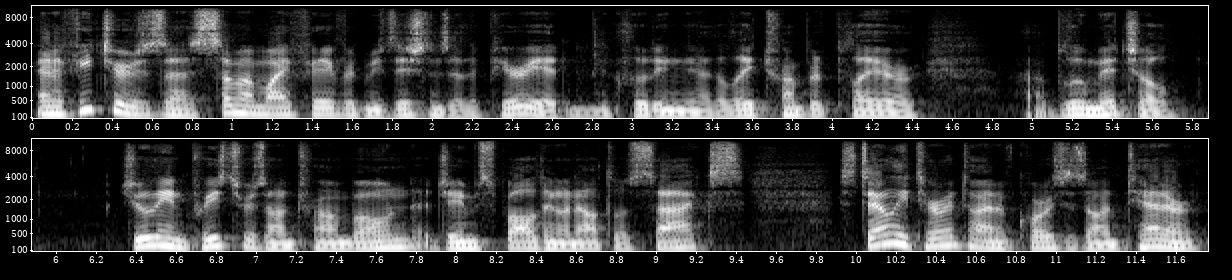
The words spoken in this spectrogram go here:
And it features uh, some of my favorite musicians of the period, including uh, the late trumpet player uh, Blue Mitchell, Julian Priester is on trombone, James Spaulding on alto sax. Stanley Turrentine, of course, is on tenor.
